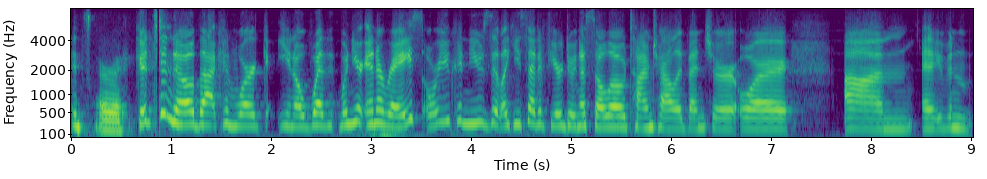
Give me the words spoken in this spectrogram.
It's good to know that can work, you know, when when you're in a race, or you can use it, like you said, if you're doing a solo time trial adventure, or um, and even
